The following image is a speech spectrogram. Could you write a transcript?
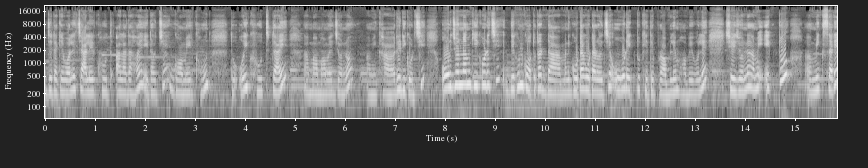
যেটাকে বলে চালের খুঁত আলাদা হয় এটা হচ্ছে গমের খুঁত। তো ওই খুঁতটাই মামামের জন্য আমি খা রেডি করছি। ওর জন্য আমি কি করেছি দেখুন কতটা ডা মানে গোটা গোটা রয়েছে ওর একটু খেতে প্রবলেম হবে বলে সেই জন্য আমি একটু মিক্সারে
